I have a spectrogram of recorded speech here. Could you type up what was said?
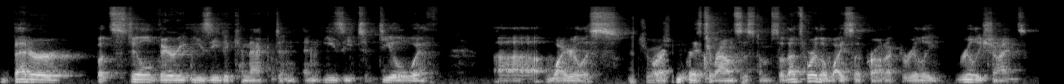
better but still very easy to connect and, and easy to deal with uh, wireless or situation say surround system. So that's where the WISA product really really shines.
